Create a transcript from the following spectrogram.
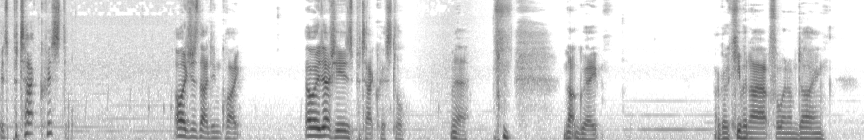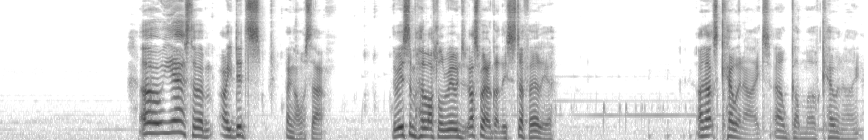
It's Patak crystal. Oh, it's just that I didn't quite. Oh, it actually is Patak crystal. Yeah, not great. I've got to keep an eye out for when I'm dying. Oh yes, there, um, I did. Hang on, what's that? There is some Hylotl ruins. That's where I got this stuff earlier. Oh, that's Cohenite. Oh, God, more Cohenite.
